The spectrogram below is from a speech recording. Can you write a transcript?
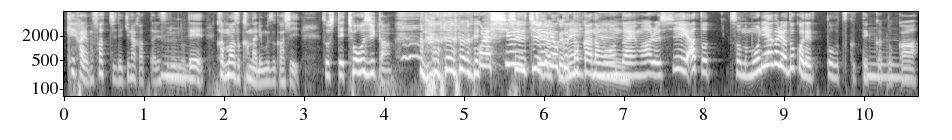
気配も察知できなかったりするので、かまずかなり難しい。そして、長時間。これは集集中中力とかの問題もあるし、あと、その盛り上がりをどこでどう作っていくかとか、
